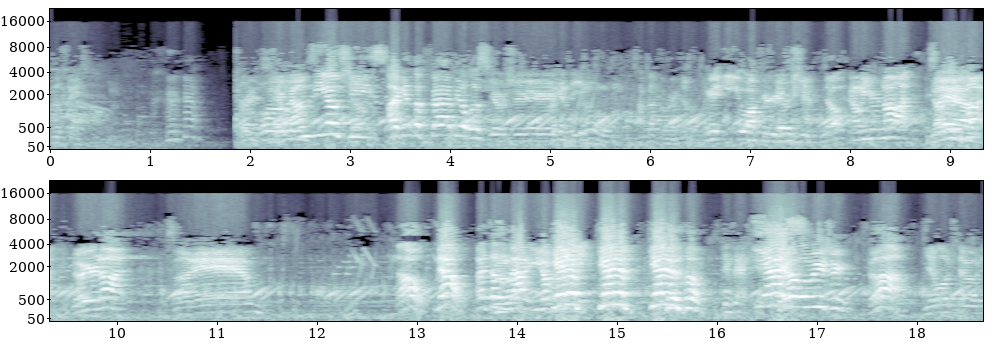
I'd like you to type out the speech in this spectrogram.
the face palm. Here comes the Yoshis. I get the fabulous Yoshi. I'm the yo. I've got the right gonna eat you off your Yoshi. No, no, you're not. No, you're not. No, you're not. I am. No, no, that doesn't matter. You don't Get him! Get him! Get him! Get back. Yes! Yeah, Luigi. Ah, yellow toad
